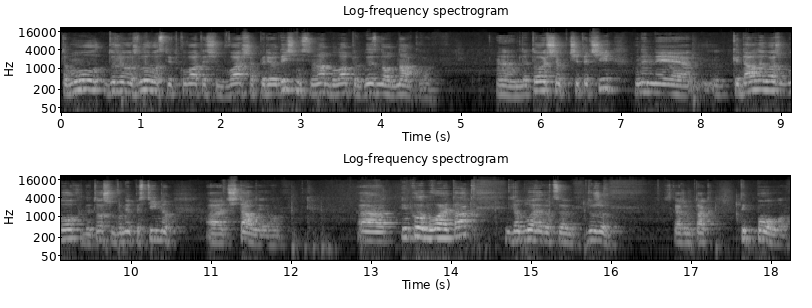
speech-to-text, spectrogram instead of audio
Тому дуже важливо слідкувати, щоб ваша періодичність була приблизно однакова. Е, Для того, щоб читачі вони не кидали ваш блог, для того, щоб вони постійно е, читали його. Е, Інколи буває так, для блогера це дуже, скажімо так, типово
